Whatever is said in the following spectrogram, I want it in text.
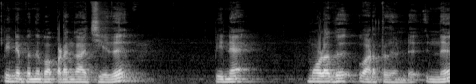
പിന്നെ ഇപ്പം ഇന്ന് പപ്പടം കാച്ചിയത്. പിന്നെ മുളക് വറുത്തതുണ്ട് ഇന്ന്.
